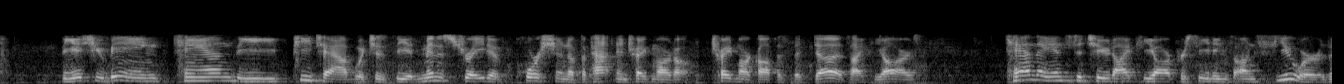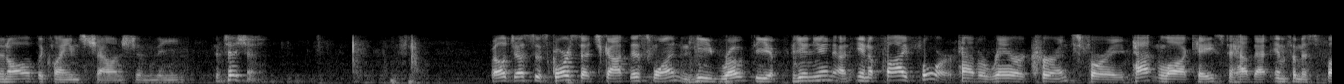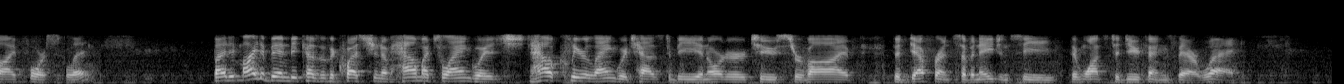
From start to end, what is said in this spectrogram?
the issue being, can the PTAB, which is the administrative portion of the Patent and Trademark, Trademark Office that does IPRs, can they institute IPR proceedings on fewer than all of the claims challenged in the petition? Well, Justice Gorsuch got this one, and he wrote the opinion in a 5-4, kind of a rare occurrence for a patent law case to have that infamous 5-4 split. But it might have been because of the question of how much language, how clear language has to be in order to survive the deference of an agency that wants to do things their way.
